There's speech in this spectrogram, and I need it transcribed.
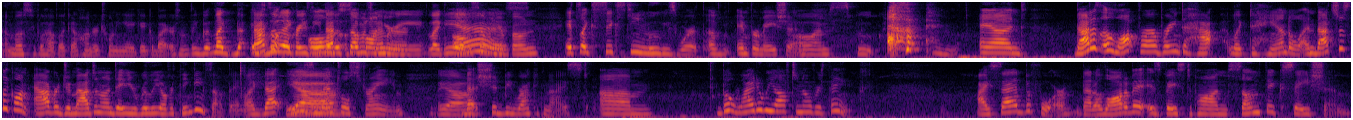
Uh, most people have like 128 gigabyte or something, but like th- That's really, like crazy. all That's the so stuff much on memory. your Like, all the stuff on your phone? It's like 16 movies worth of information. Oh, I'm spooked. and that is a lot for our brain to have like to handle and that's just like on average imagine on a day you're really overthinking something like that is Yeah. mental strain Yeah. that should be recognized um but why do we often overthink i said before that a lot of it is based upon some fixation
